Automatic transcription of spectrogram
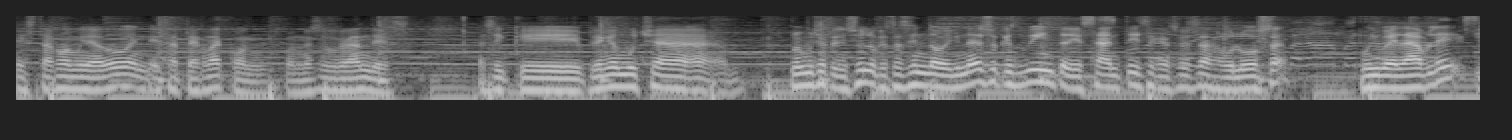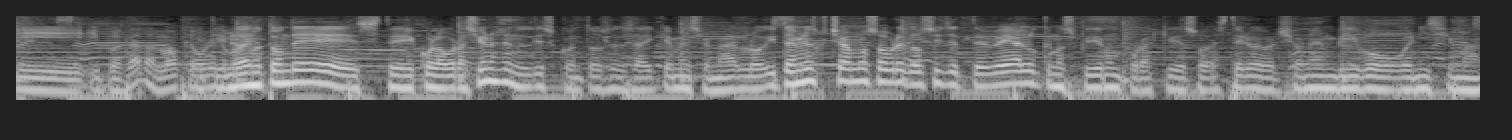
estar nominado en esa terna con, con esos grandes. Así que tengan mucha, pongan mucha atención lo que está haciendo Ignacio, que es muy interesante. Esa canción está fabulosa, muy bailable. Y, y pues nada, ¿no? Qué bonito. Tiene un montón de este, colaboraciones en el disco, entonces hay que mencionarlo. Y también escuchamos sobre dosis de TV, algo que nos pidieron por aquí de Soda Stereo, versión en vivo, buenísima.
